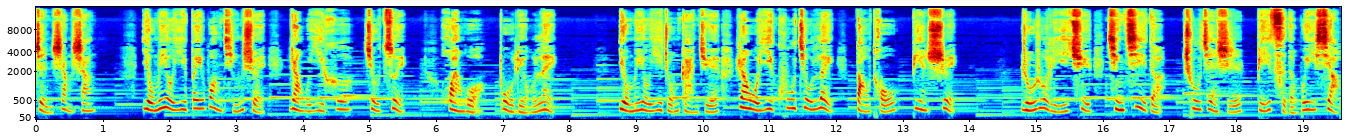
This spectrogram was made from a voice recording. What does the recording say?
枕上伤。有没有一杯忘情水，让我一喝就醉，换我不流泪？有没有一种感觉，让我一哭就累，倒头便睡？如若离去，请记得初见时彼此的微笑。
